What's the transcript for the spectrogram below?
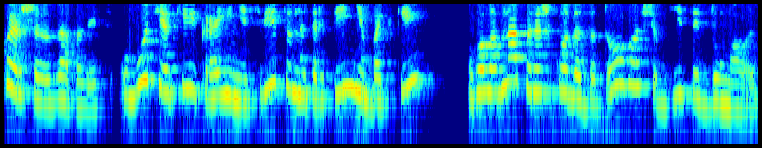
перша заповідь. У будь-якій країні світу нетерпіння батьків головна перешкода до того, щоб діти думали.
